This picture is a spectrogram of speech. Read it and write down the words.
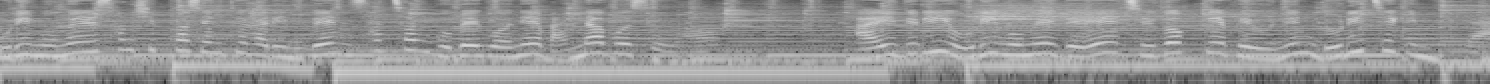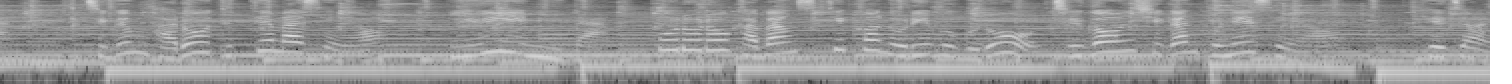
우리 몸을 30% 할인된 4,900원에 만나보세요. 아이들이 우리 몸에 대해 즐겁게 배우는 놀이책입니다. 지금 바로 득템하세요. 2위입니다. 가방 스티커 놀이북으로 즐거운 시간 보내세요. 계절,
